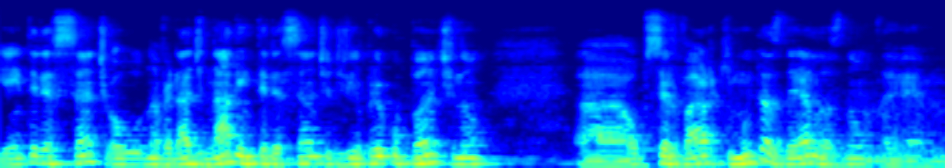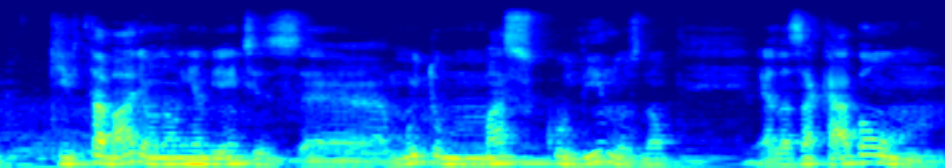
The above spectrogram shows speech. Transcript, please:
e é interessante, ou na verdade nada interessante, eu diria preocupante, não, observar que muitas delas não é, que trabalham não em ambientes é, muito masculinos, não, elas acabam,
